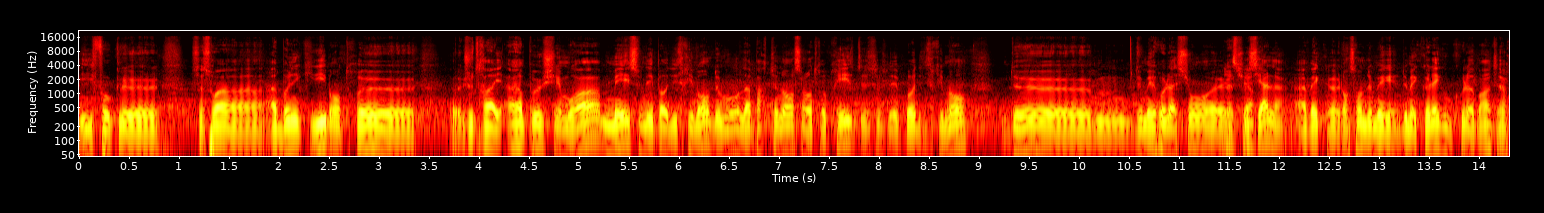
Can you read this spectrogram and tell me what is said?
il faut que ce soit un bon équilibre entre euh, je travaille un peu chez moi, mais ce n'est pas au détriment de mon appartenance à l'entreprise, ce n'est pas au détriment de, euh, de mes relations euh, sociales avec l'ensemble de mes, de mes collègues ou collaborateurs.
